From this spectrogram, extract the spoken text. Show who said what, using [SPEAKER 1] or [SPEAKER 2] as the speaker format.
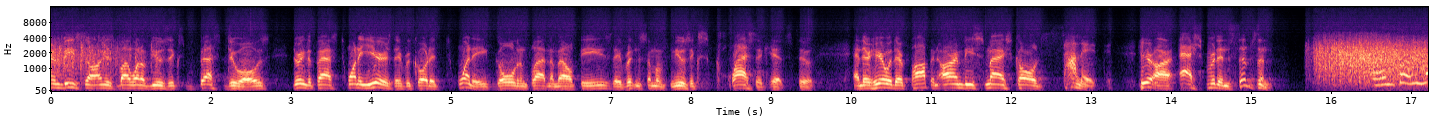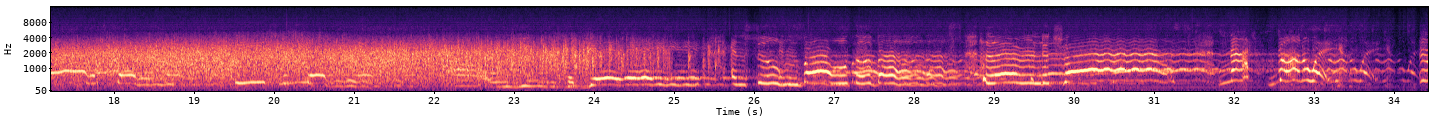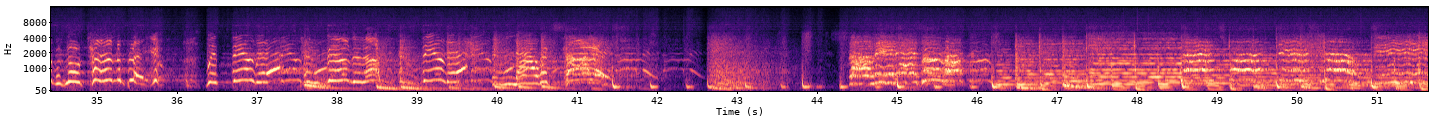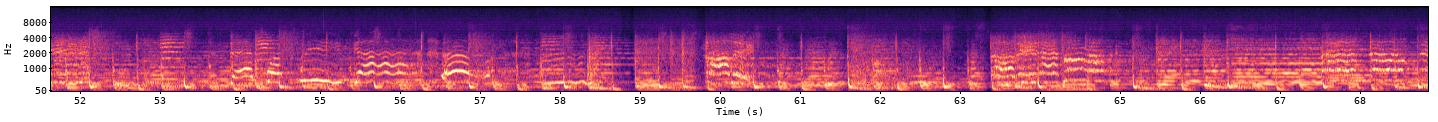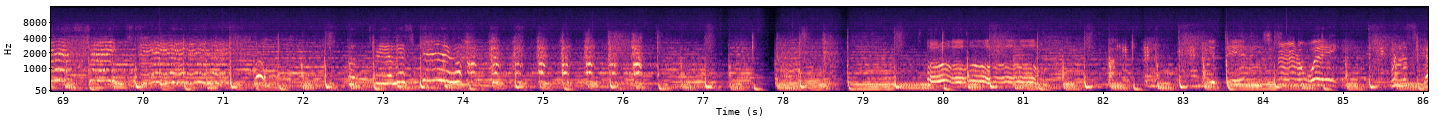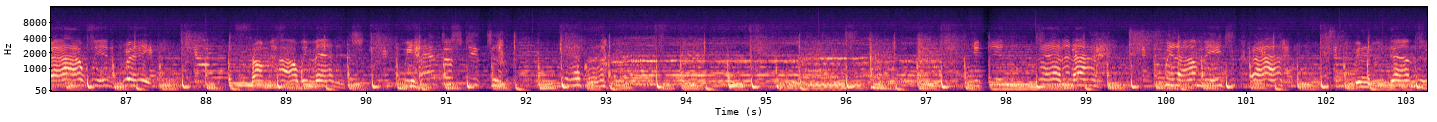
[SPEAKER 1] R&B song is by one of music's best duos. During the past 20 years, they've recorded 20 gold and platinum LPs. They've written some of music's classic hits, too. And they're here with their pop and R&B smash called Solid. Here are Ashford and Simpson.
[SPEAKER 2] And for
[SPEAKER 3] no time away when the sky went gray. Somehow we managed. We had to stick together. You didn't bat an eye when I made you cry. We knew down the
